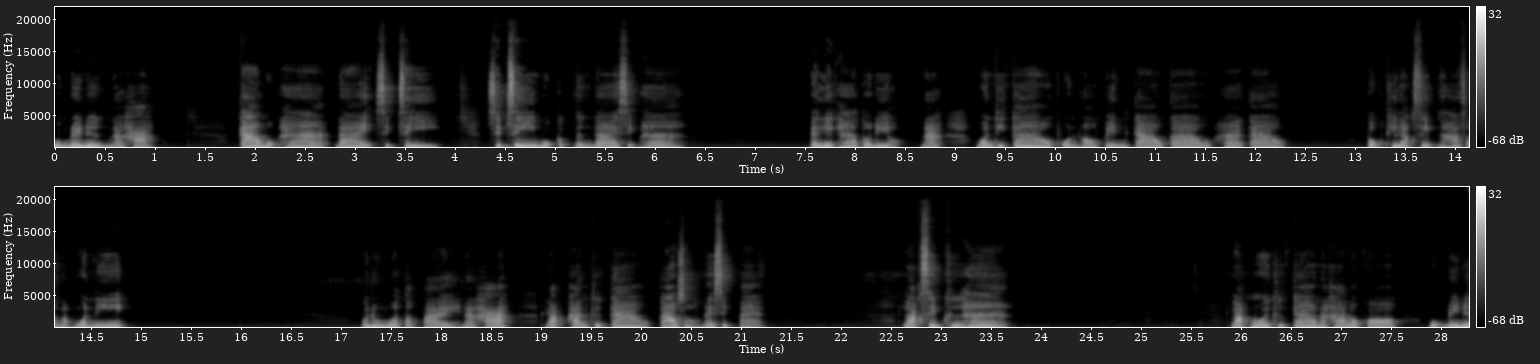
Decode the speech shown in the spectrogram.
บวกด้วย 1 นะคะ 9 บวก 5 ได้ 14 14 บวกกับ 1 ได้ 15 เป็นเลข 5 ตัวเดียวนะ วันที่ 9 ผลออกเป็น 9959 ตกที่หลัก 10 นะคะสำหรับงวดนี้ มาดูงวดต่อไปนะคะ หลักพันคือ 9 92 ได้ 18 หลัก 10 คือ 5 หลักหน่วยคือ 9 นะคะ แล้วก็บวกด้วย 1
